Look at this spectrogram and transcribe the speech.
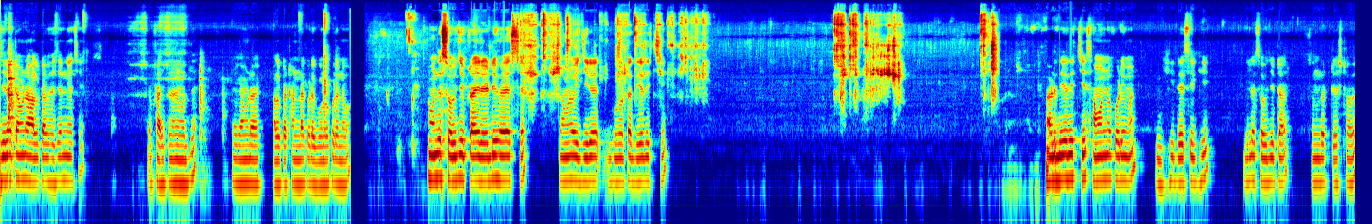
জিরাটা আমরা হালকা ভেজে নিয়েছি ফ্রাই প্যানের মধ্যে। এটাকে আমরা হালকা ঠান্ডা করে গুঁড়ো করে নেব। আমাদের সবজি প্রায় রেডি হয়ে এসছে। তো আমরা ওই জিরে গুঁড়োটা দিয়ে দিচ্ছি। আর দিয়ে দিচ্ছি সামান্য পরিমাণ ঘি, দেশি ঘি। দিলে সবজিটা সুন্দর টেস্ট হবে।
